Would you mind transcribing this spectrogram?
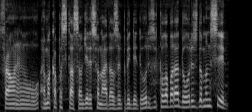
São, é uma capacitação direcionada aos empreendedores e colaboradores do município.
